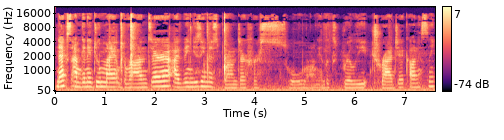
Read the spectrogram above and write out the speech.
next I'm gonna do my bronzer. I've been using this bronzer for so long. It looks really tragic, honestly.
